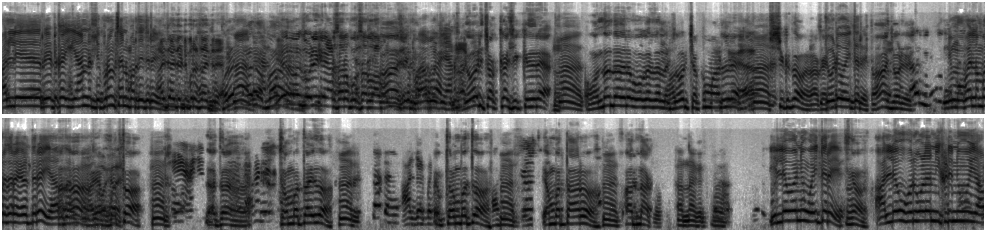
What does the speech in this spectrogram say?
ಅಲ್ಲಿ ರೇಟ್ ಏನ್ ಡಿಫ್ರೆನ್ಸ್ ಏನ್ ಬರ್ತೈತ್ರಿ ಆಯ್ತು ಆಯ್ತು ಡಿಫ್ರೆನ್ಸ್. ಏನೋ ಒಂದ್ ಜೋಡಿಗೆ ಎರಡ್ ಸಾವಿರ ಮೂರ್ ಸಾವಿರ ಲಾಭ ಐತಿ. ಜೋಡಿ ಚೊಕ್ಕ ಸಿಕ್ಕಿದ್ರೆ ಹಾ. ಒಂದೊಂದಾದ್ರೆ ಹೋಗೋದಲ್ಲ ಜೋಡಿ ಚೊಕ್ಕ ಮಾಡಿದ್ರೆ ಸಿಕ್ತಾವ ರೊಕ್ಕ. ಜೋಡಿ ಹೋಯ್ತಾರೆ ಹಾ ಜೋಡಿ ನಿಮ್ ಮೊಬೈಲ್ ನಂಬರ್ ಜರ ಹೇಳ್ತೀರಿ ಯಾರ ಹಾ ಎಪ್ಪತ್ತು. ಹಾ ರೀ. ತೊಂಬತ್ತೈದು. ಹಾ. ತೊಂಬತ್ತು? ಎಂಬತ್ತಾರು? ಹದ್ನಾಲ್ಕು? ಹದ್ನಾಲ್ಕು ಇಲ್ಲೇವ ನೀವು ಒಯ್ತೀರಿ? ಹಾ. ಅಲ್ಲೇ ಹೊರಗೊಳನ್ ಈ ಕಡೆ ನೀವು ಯಾವ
